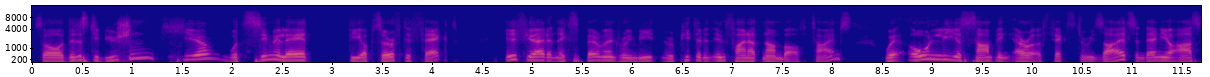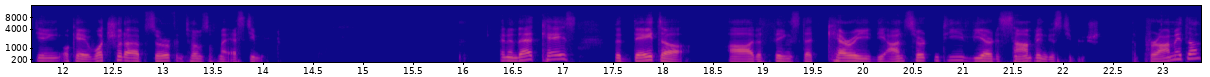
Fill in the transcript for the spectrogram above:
So the distribution here would simulate the observed effect if you had an experiment repeated an infinite number of times where only your sampling error affects the results. And then you're asking, okay, what should I observe in terms of my estimate? And in that case, the data are the things that carry the uncertainty via the sampling distribution. The parameter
